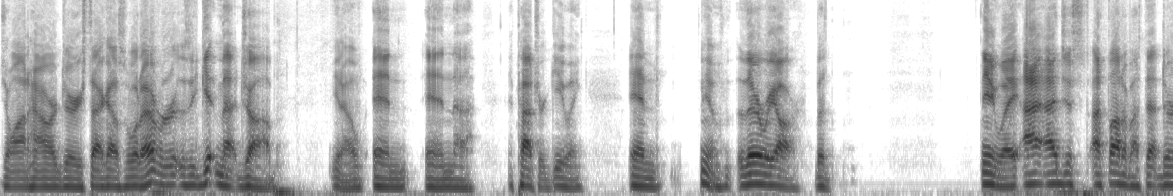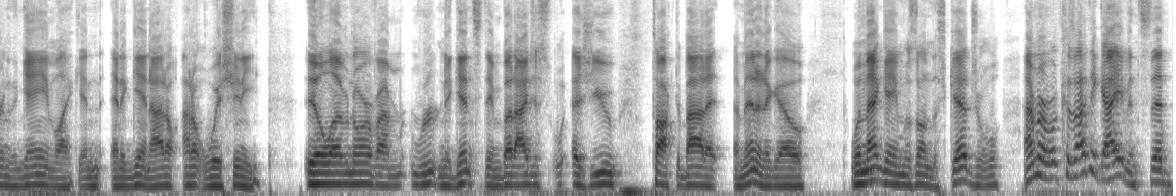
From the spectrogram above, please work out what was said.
Juwan Howard, Jerry Stackhouse, whatever, is he getting that job? You know, and and uh, Patrick Ewing, and you know, there we are. But anyway, I, I just I thought about that during the game, like, and and again, I don't I don't wish any ill of nor if I'm rooting against him, but I just as you talked about it a minute ago. When that game was on the schedule, I remember because I think I even said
